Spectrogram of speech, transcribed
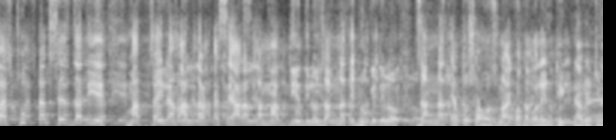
কাজ ঠুকঠাক সেজদা দিয়ে মাপ চাইলাম আল্লাহর কাছে, আর আল্লাহ মাপ দিয়ে দিল, জান্নাতে ঢুকে দিল। জান্নাত এত সহজ নয়, কথা বলেন ঠিক না বেঠিক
